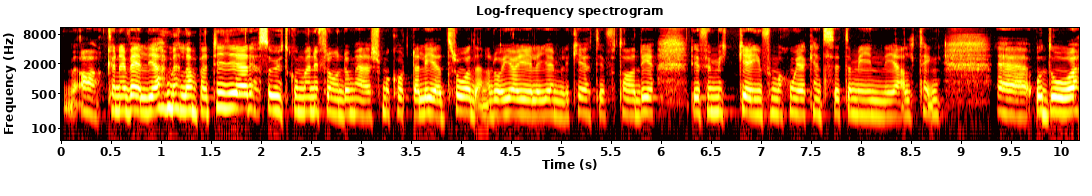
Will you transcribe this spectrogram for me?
ja, kunna välja mellan partier så utgår man ifrån de här små korta ledtrådarna. Då. Jag gillar jämlikhet, jag får ta det. Det är för mycket information, jag kan inte sätta mig in i allting. Eh, och då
